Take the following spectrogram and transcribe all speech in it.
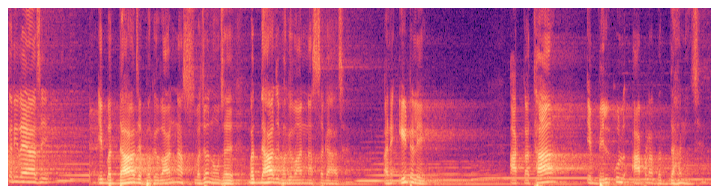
કરી રહ્યા છે, એ બધા જ ભગવાનના સ્વજનો છે, બધા જ ભગવાનના સગા છે. અને એટલે આ કથા એ બિલકુલ આપણા બધાની છે.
